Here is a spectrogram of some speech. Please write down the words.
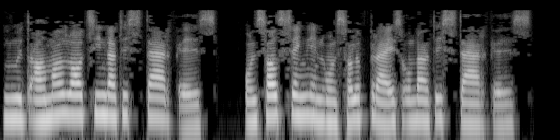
u moet allemaal laat zien dat hij sterk is, ons zal zingen en ons zal prijs omdat hij sterk is.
